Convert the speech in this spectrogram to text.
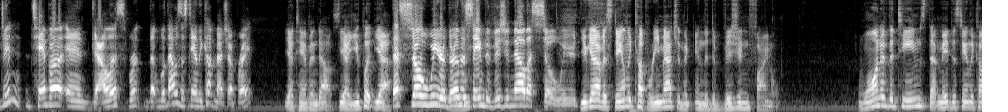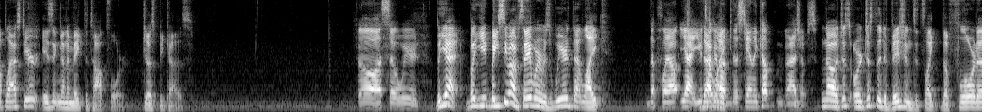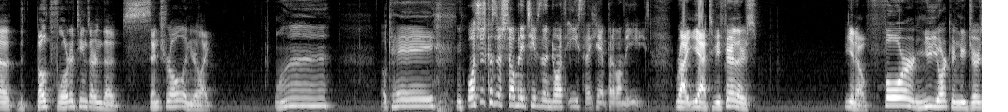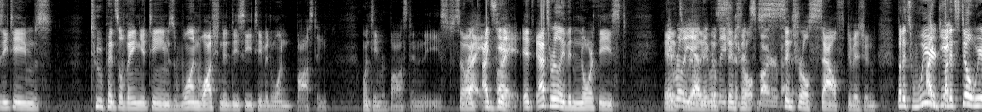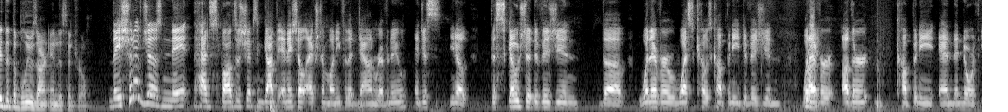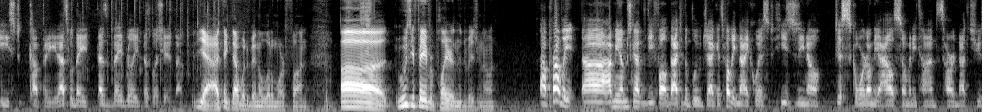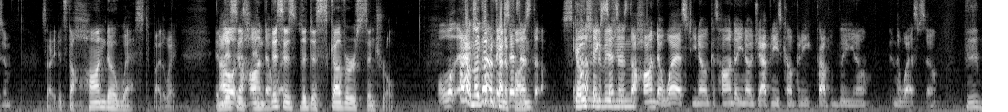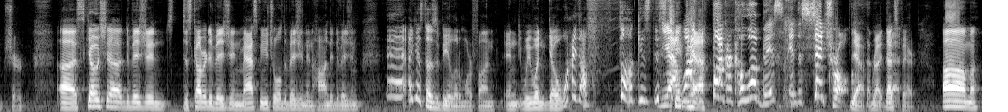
Didn't Tampa and Dallas weren't that? Well, that was a Stanley Cup matchup, right? yeah, Tampa and Dallas. Yeah, you put yeah. That's so weird. They're in the Mhm. same division now. That's so weird. You could have a Stanley Cup rematch in the in the division final. One of the teams that made the Stanley Cup last year isn't going to make the top four just because. Oh, that's so weird. But yeah, but you but you see what I'm saying? Where it was weird that like The playoff. Yeah, you're talking like- about the Stanley Cup matchups. no, just or just the divisions. It's like the Florida, the, both Florida teams are in the Central, and you're like, what? Okay, Well, it's just because there's so many teams in the Northeast they can't put them on the East. right? Yeah. To be fair, there's you know four New York or New Jersey teams, two Pennsylvania teams, one Washington D.C. team, and one Boston, one team in Boston in the East. So Right, I, I get like- it. it. That's really the Northeast. They it's really- yeah, they the really should have been Central smarter about it. Central South division. But it's weird. get- But it's still weird that the Blues aren't in the Central. They should have just na- had sponsorships and got the NHL extra money for the down revenue, and just you know the Scotia division, the whatever West Coast company division, whatever other company, and the Northeast company. That's what they. That's what they really. That's what they should have done. Yeah, I think that would have been a little more fun. Uh, who's your favorite player in the division, Owen? Uh, probably. Uh, I mean, I'm just gonna have to default back to the Blue Jackets. Probably Nyquist. He's you know just scored on the Isles so many times. It's hard not to choose him. Sorry, it's the Honda West, by the way. And Oh, this the is Honda and this is the Discover Central. Well, I don't know, that'd be makes sense fun. The- It kinda Scotia sense as division. the Honda West, you know, because Honda, you know, Japanese company, probably, you know, in the West. So Sure. Uh, Scotia division, Discover division, Mass Mutual division, and Honda division. Eh, I guess those would be a little more fun, and we wouldn't go, "Why the fuck is this?" yeah, team-" why yeah. the fuck are Columbus in the Central? yeah, right. That's Yeah. fair. Um,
